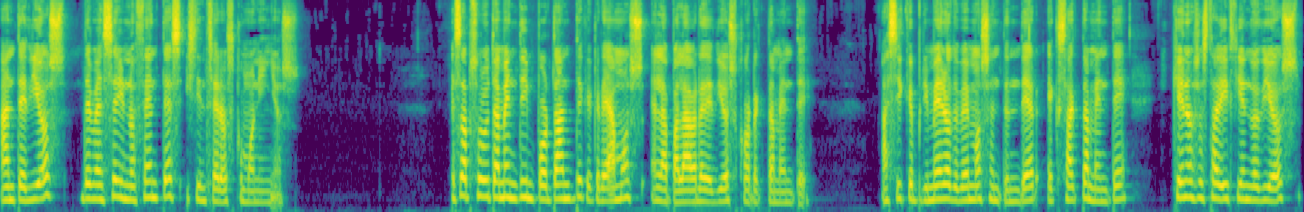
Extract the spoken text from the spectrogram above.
Ante Dios deben ser inocentes y sinceros como niños. Es absolutamente importante que creamos en la palabra de Dios correctamente. Así que primero debemos entender exactamente qué nos está diciendo Dios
